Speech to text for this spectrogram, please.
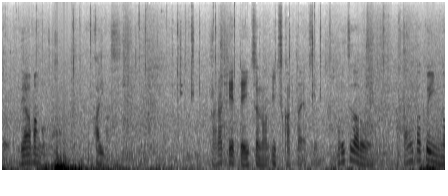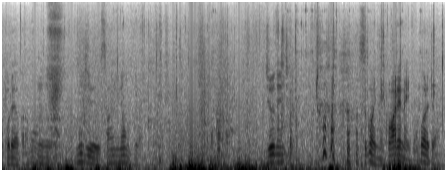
そう電話番号があります。あガラケーっていつのいつ買ったやつ？あれいつだろう。大学院の頃やからもうう234ぐらいかだから10年近く。ん すごいね。壊れないんだ 壊れてはない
